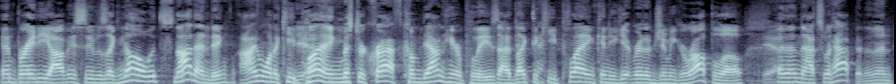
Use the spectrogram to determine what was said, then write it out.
And Brady obviously was like, "No, it's not ending. I want to keep Yeah. playing. Mr. Kraft, come down here, please. I'd like to keep playing. Can you get rid of Jimmy Garoppolo?" Yeah. And then that's what happened. And then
